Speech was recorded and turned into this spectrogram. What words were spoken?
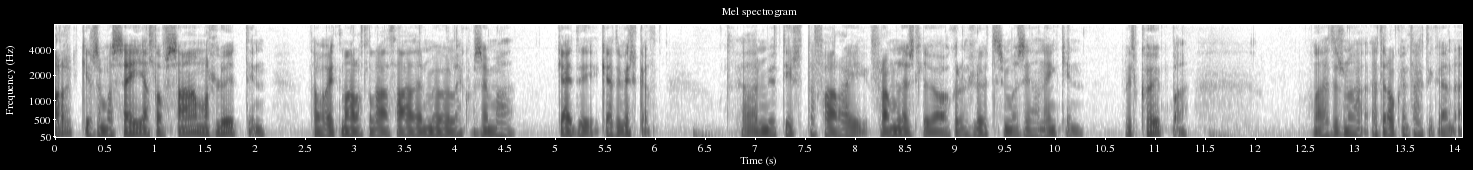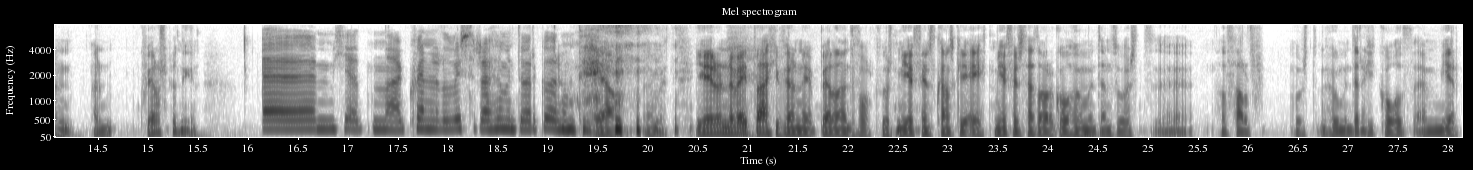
margir sem að segja alltaf sama hlutin þá veit maður alltaf að það er mögulega eitthvað sem að gæti, gæti virkað það er mjög dýrt að fara í framlegslu á okkur hlut sem að síðan enginn vil kaupa þannig að þetta er svona, þetta er ákveðin taktik en, en, en hver á spurningin? Um, hérna, hvernig þú vissir að hugmyndi var góður hugmyndi? Já, umveit. Ég er rauninni að veita ekki fyrir henni undir fólk, þú veist, mér finnst kannski eitt, mér finnst þetta að vera góð hugmynd en þú veist, uh, það þarf, þú veist, hugmynd er ekki góð ef mér,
